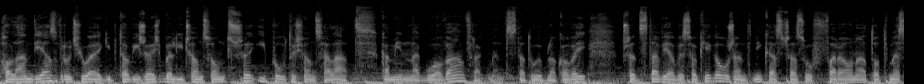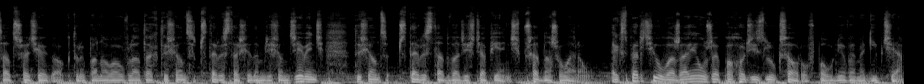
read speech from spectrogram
Holandia zwróciła Egiptowi rzeźbę liczącą 3,5 tysiąca lat. Kamienna głowa, fragment statuły blokowej, przedstawia wysokiego urzędnika z czasów faraona Totmesa III, który panował w latach 1479-1425 przed naszą erą. Eksperci uważają, że pochodzi z Luksoru w południowym Egipcie.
